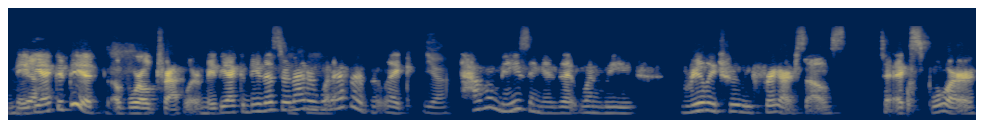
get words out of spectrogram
maybe Yeah. i could be a, a world traveler maybe i could be this or that or Mhm. whatever but like Yeah. how amazing is it when we really truly free ourselves to explore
